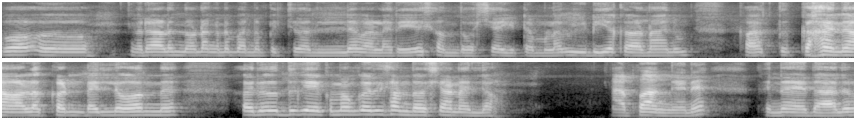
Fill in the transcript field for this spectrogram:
അപ്പോൾ ഒരാൾ എന്നോട് അങ്ങനെ പറഞ്ഞപ്പോൾ നല്ല വളരെ സന്തോഷമായിട്ട് നമ്മളെ വീഡിയോ കാണാനും കാത്തിക്കാൻ ആളൊക്കെ ഉണ്ടല്ലോ എന്ന് ഒരു ഇത് കേൾക്കുമ്പോൾ നമുക്കൊരു സന്തോഷമാണല്ലോ അപ്പോൾ അങ്ങനെ പിന്നെ ഏതായാലും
